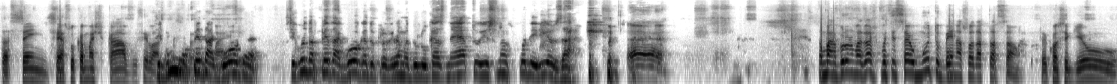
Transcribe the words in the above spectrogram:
tá sem, sem açúcar mascavo, sei lá. Segundo a pedagoga, mais... segundo a pedagoga do programa do Lucas Neto, isso não se poderia usar. É. Mas, Bruno, mas eu acho que você saiu muito bem na sua adaptação. Você conseguiu.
